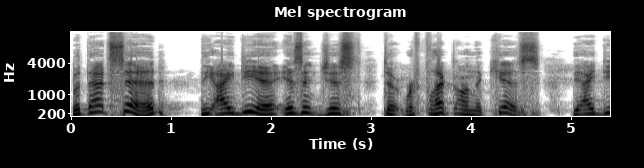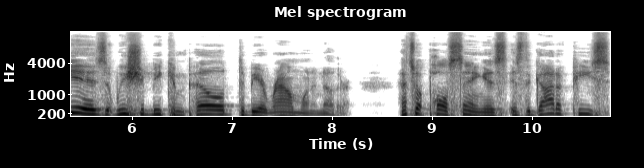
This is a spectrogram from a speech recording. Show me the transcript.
But that said, the idea isn't just to reflect on the kiss. The idea is that we should be compelled to be around one another. That's what Paul's saying is, is the God of peace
